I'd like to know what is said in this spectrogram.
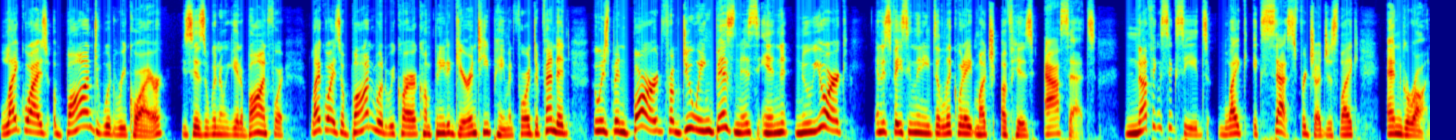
Likewise, a bond would require, he says, when we get a bond for Likewise, a bond would require a company to guarantee payment for a defendant who has been barred from doing business in New York and is facing the need to liquidate much of his assets. Nothing succeeds like excess for judges like Engoron.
